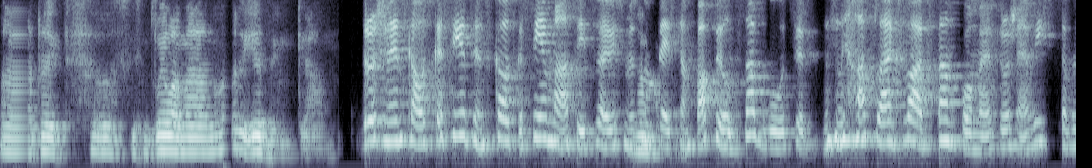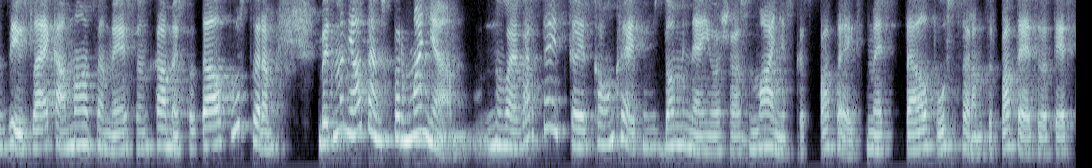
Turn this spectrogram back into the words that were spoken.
varētu teikt, vismaz lielā mērā nu, arī iedzimta. Droši vien kaut kas iedzimts, kaut kas iemācīts, vai vismaz nu, pēc tam papildus apgūts, ir atslēgas vārds tam, ko mēs droši vien visu savas dzīves laikā mācāmies un kā mēs to telpu uztveram. Bet man jautājums par maņām. Nu, vai var teikt, ka ir konkrēti mums dominējošās maņas, kas pateiks, mēs telpu uztveram tur pateicoties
